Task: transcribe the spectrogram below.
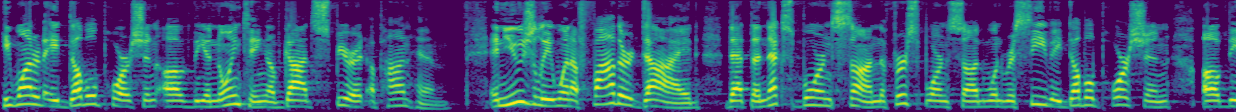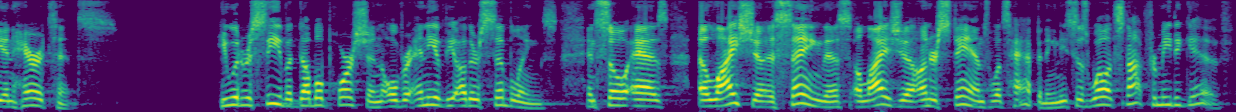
He wanted a double portion of the anointing of God's spirit upon him. And usually when a father died, that the next born son, the firstborn son, would receive a double portion of the inheritance. He would receive a double portion over any of the other siblings. And so as Elisha is saying this, Elijah understands what's happening. And he says, well, it's not for me to give.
